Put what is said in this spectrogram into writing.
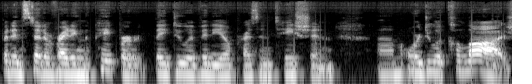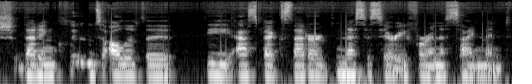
But instead of writing the paper, they do a video presentation um, or do a collage that includes all of the the aspects that are necessary for an assignment.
